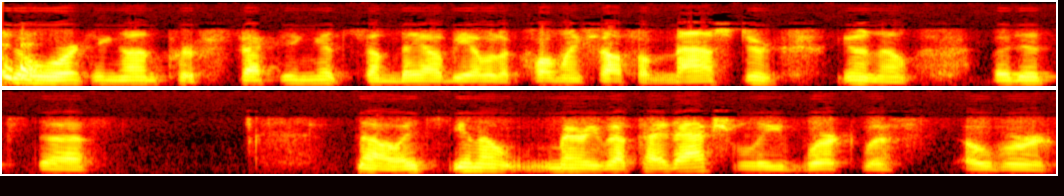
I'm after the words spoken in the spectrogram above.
still working on perfecting it. Someday I'll be able to call myself a master, you know. But it's uh no, it's you know, Mary Beth, I'd actually worked with over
